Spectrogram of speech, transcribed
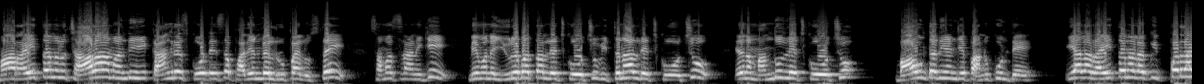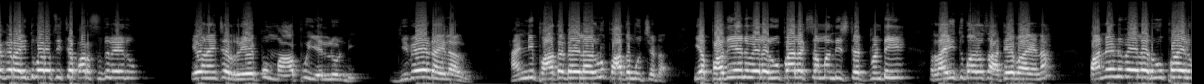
మా రైతన్నలు చాలా మంది కాంగ్రెస్ కోటేస్తే పదిహేను వేల రూపాయలు వస్తాయి. సంవత్సరానికి మేమన్నా యూరబత్తాలు తెచ్చుకోవచ్చు విత్తనాలు తెచ్చుకోవచ్చు ఏదైనా మందులు తెచ్చుకోవచ్చు. బాగుంటుంది అని చెప్పి అనుకుంటే ఇవాళ రైతన్నలకు ఇప్పటిదాకా రైతు భరోసా ఇచ్చే పరిస్థితి లేదు. ఏమైనా రేపు మాపు ఎల్లుండి. ఇవే డైలాగులు. అన్ని పాత డైలాగులు పాత ముచ్చట. ఇక పదిహేను వేల రూపాయలకు సంబంధించినటువంటి రైతు భరోసా అటే బాయన? పన్నెండు వేల రూపాయలు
